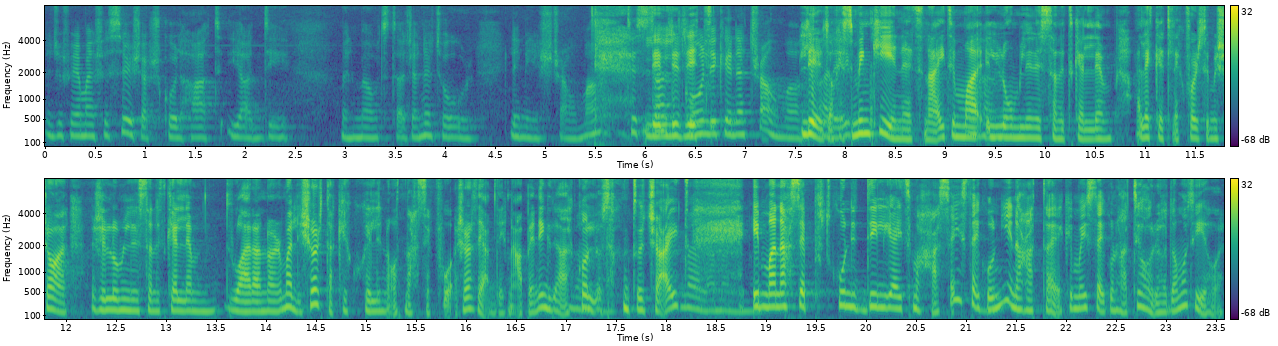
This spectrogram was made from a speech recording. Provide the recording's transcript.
Jiġifieri ma jfissirx għax kulħadd jgħaddi mill-mewt ta' ġenitur li mhijiex trawma. Tista' tkun li kienet trawma. Le, dak iż-żmien kienet ngħid imma llum li nista' nitkellem għalhekk għedtlek forsi mhix hawn għax illum li nista' nitkellem dwarha normali xorta kieku kelli noqgħod naħseb fuqha xorta jaqbdek naqapenik dak kollu santu ċajt. Mela, mela. Imma naħseb tkun id-deal jgħid magħha se jista' jkun jiena ħadta hekk imma jista' jkun ħadd ieħor jieħodha mod ieħor.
